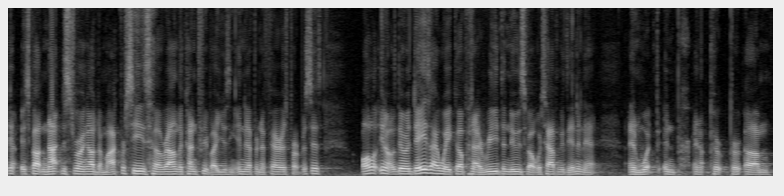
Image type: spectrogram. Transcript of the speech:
You know, it's about not destroying our democracies around the country by using internet for nefarious purposes. All, you know, there are days I wake up and I read the news about what's happening with the internet, and what and, and per, per, um,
